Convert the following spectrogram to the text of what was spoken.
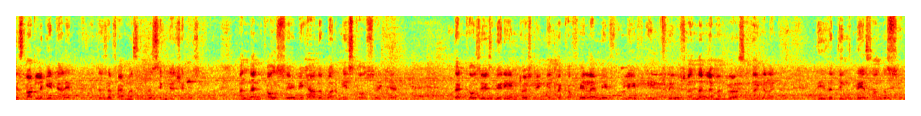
It's not like Italian pizza. This is famous in the signature dish. And then kausui, we have the Burmese kausui here. That kausui is very interesting in the kaffir lime leaf infused and then lemongrass and the galangal. These are things based on the soup.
